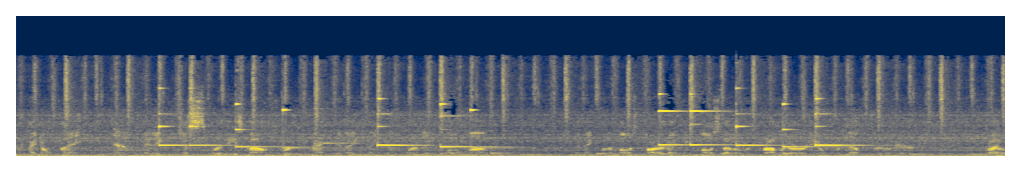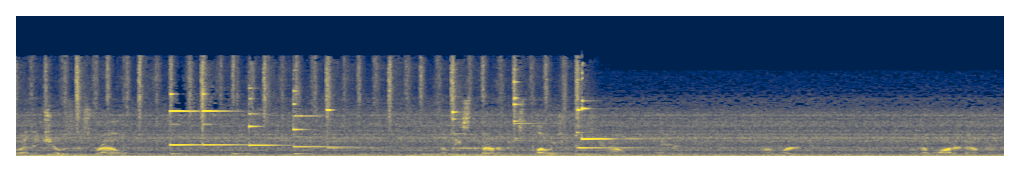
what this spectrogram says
Here, I don't think. No. I think just where these mountains were connected, I think is where they blew them up. I think for the most part, I think most of it was probably already opened up through here. Probably why they chose this route. The least amount of explosions, you know? Or work. Look at water down there.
